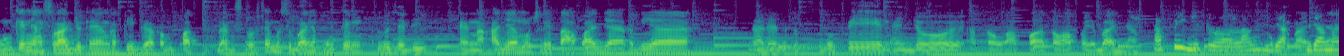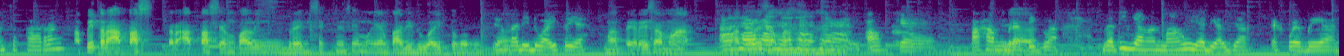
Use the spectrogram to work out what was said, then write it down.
Mungkin yang selanjutnya yang ketiga, keempat dan seterusnya masih banyak. Mungkin lu jadi enak aja mau cerita apa aja ke dia. Nggak ada yang ditutup-tutupin, enjoy atau apa atau apa ya banyak. Tapi gitu loh Lang, zaman sekarang Tapi teratas teratas yang paling brengseknya sih emang yang tadi dua itu kalau yang tadi dua itu ya. materi sama Materi sama. Oke, paham Iya. berarti gua. Berarti jangan mau ya diajak FWB-an.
